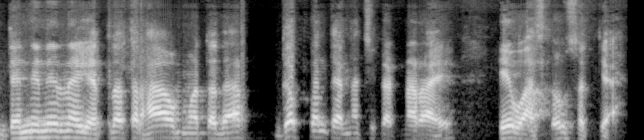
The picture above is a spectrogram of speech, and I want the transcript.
त्यांनी निर्णय घेतला तर हा मतदार गपकन त्यांना चिकटणार आहे हे वास्तव सत्य आहे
